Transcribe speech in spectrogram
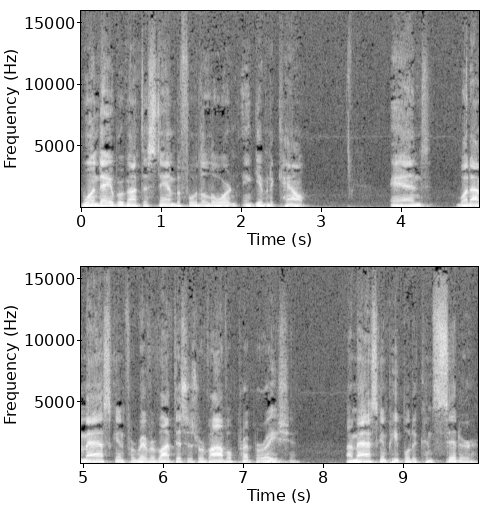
One day we're going to stand before the Lord and give an account. And what I'm asking for River of Life, this is revival preparation. I'm asking people to consider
